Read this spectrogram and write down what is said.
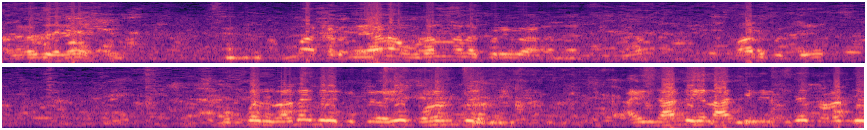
அதாவது அம்மா கடுமையான உடல்நல குறைவான நேரத்திலும் பாடுபட்டு முப்பது வருடங்களுக்கு பிறகு தொடர்ந்து ஐந்து ஆண்டுகள் ஆட்சியில் இருந்து தொடர்ந்து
